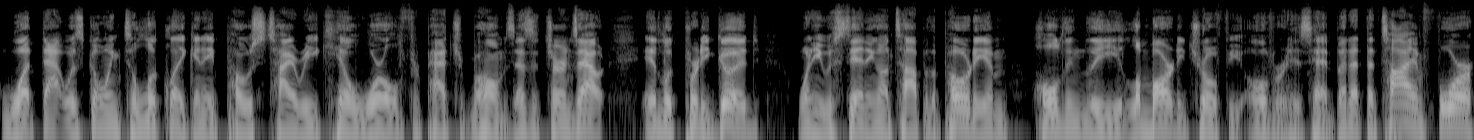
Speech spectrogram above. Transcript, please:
what that was going to look like in a post Tyreek Hill world for Patrick Mahomes. As it turns out, it looked pretty good when he was standing on top of the podium holding the Lombardi trophy over his head. But at the time, four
